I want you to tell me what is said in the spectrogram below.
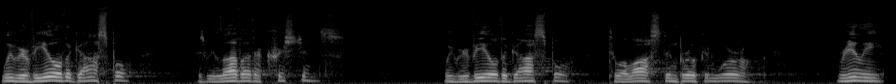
We reveal the gospel as we love other Christians, we reveal the gospel to a lost and broken world. Really,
